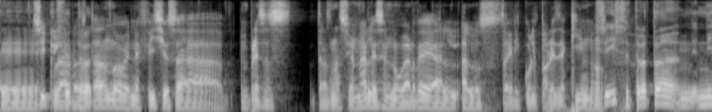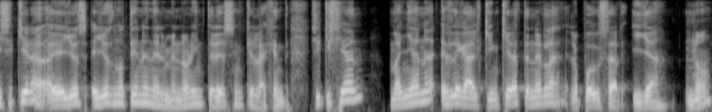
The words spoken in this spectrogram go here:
Eh, sí, claro, está dando beneficios a empresas transnacionales en lugar de a, los agricultores de aquí, ¿no? Sí, se trata, ni, siquiera, ellos, ellos no tienen el menor interés en que la gente, si quisieran, mañana es legal, quien quiera tenerla lo puede usar y ya, ¿no?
